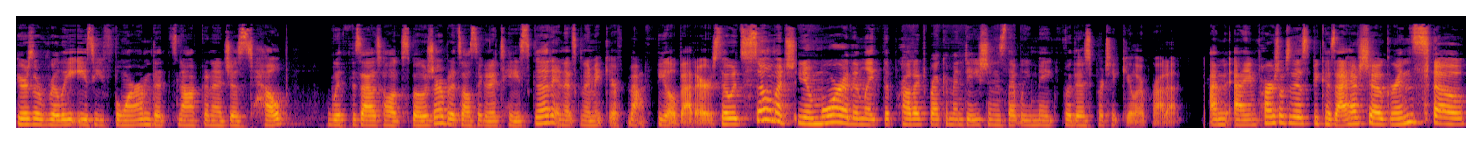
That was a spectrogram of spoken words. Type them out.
here's a really easy form that's not going to just help with the xylitol exposure, but it's also going to taste good and it's going to make your mouth feel better. So it's so much, you know, more than like the product recommendations that we make for this particular product. I'm I'm partial to this because I have Sjogren's, so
